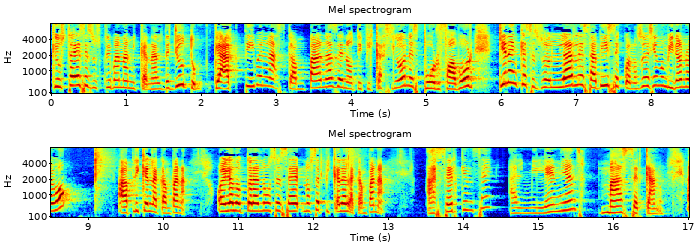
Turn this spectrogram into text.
que ustedes se suscriban a mi canal de YouTube, que activen las campanas de notificaciones, por favor. ¿Quieren que su celular les avise cuando estoy haciendo un video nuevo? Apliquen la campana. Oiga, doctora, no sé, no la campana. Acérquense al millennials más cercano. A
